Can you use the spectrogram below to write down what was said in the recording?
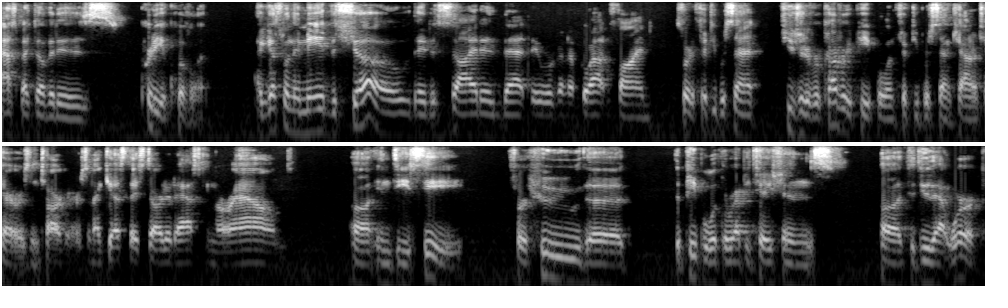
aspect of it is pretty equivalent. I guess when they made the show, they decided that they were going to go out and find sort of 50% fugitive recovery people and 50% counterterrorism targeters. And I guess they started asking around uh, in D.C. for who the the people with the reputations uh, to do that work,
